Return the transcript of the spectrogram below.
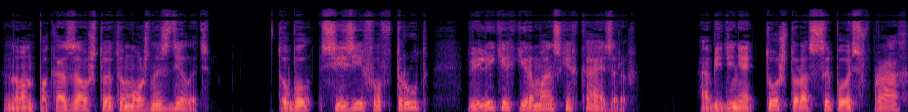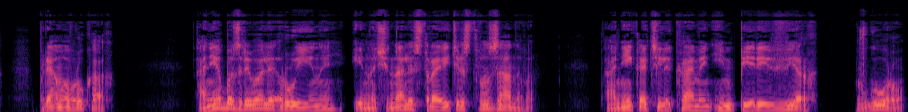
но он показал, что это можно сделать. То был сизифов труд великих германских кайзеров — объединять то, что рассыпалось в прах, прямо в руках. Они обозревали руины и начинали строительство заново. Они катили камень империи вверх, в гору.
